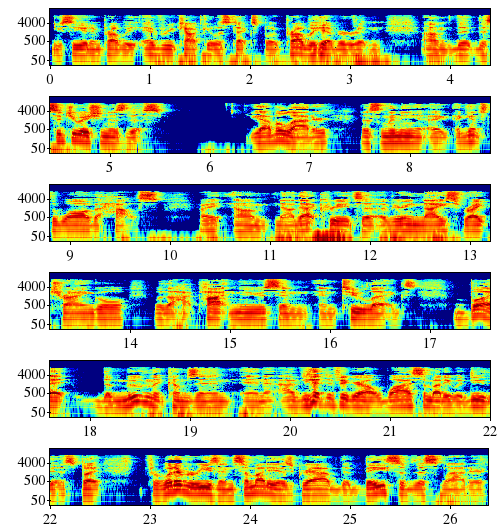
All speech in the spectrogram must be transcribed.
You see it in probably every calculus textbook, probably ever written. Um, the, the situation is this. You have a ladder that's leaning against the wall of a house, right? Um, now that creates a, a very nice right triangle with a hypotenuse and, and two legs. But the movement comes in, and I've yet to figure out why somebody would do this, but for whatever reason, somebody has grabbed the base of this ladder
